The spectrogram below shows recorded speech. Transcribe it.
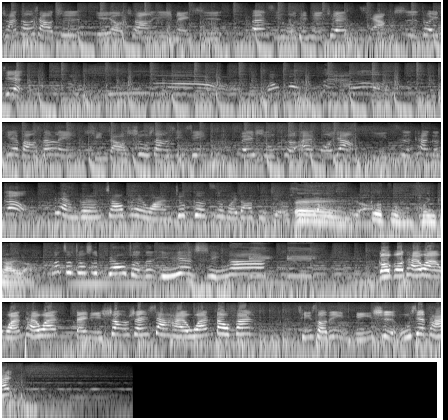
传统小吃，也有创意美食，奋起湖甜甜圈强势推荐。好酷啊！我要爆炸了！夜访森林，寻找树上星星，飞鼠可爱模样，一次看个够。两个人交配完就各自回到自己的树上去哦、各自分开了。那这就是标准的一夜情啊！狗狗台湾玩台湾，带你上山下海玩到翻，请锁定《民视无限台》。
